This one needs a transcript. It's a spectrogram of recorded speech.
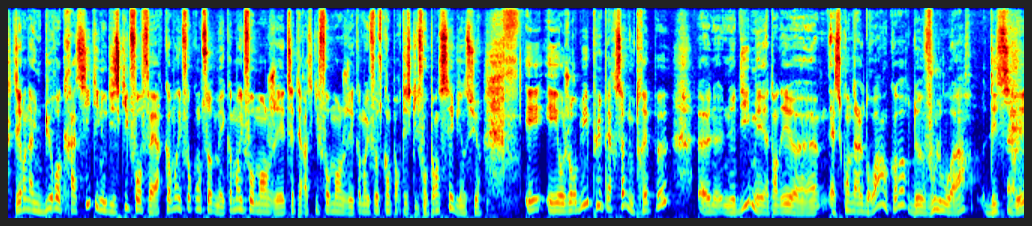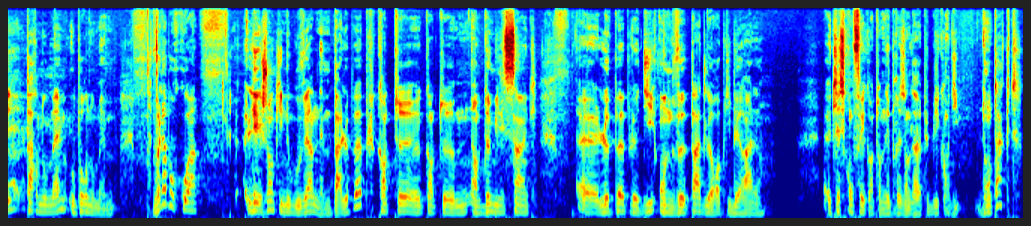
C'est-à-dire on a une bureaucratie qui nous dit ce qu'il faut faire, comment il faut consommer, comment il faut manger, etc. Ce qu'il faut manger, comment il faut se comporter, ce qu'il faut penser, bien sûr. Et, aujourd'hui, plus personne ou très peu euh, ne, dit Mais attendez, euh, est-ce qu'on a le droit encore de vouloir décider par nous-mêmes ou pour nous-mêmes? Voilà pourquoi les gens qui nous gouvernent n'aiment pas le peuple. Quand, euh, quand euh, en 2005, euh, le peuple dit on ne veut pas de l'Europe libérale, qu'est-ce qu'on fait quand on est président de la République? On dit dont acte.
